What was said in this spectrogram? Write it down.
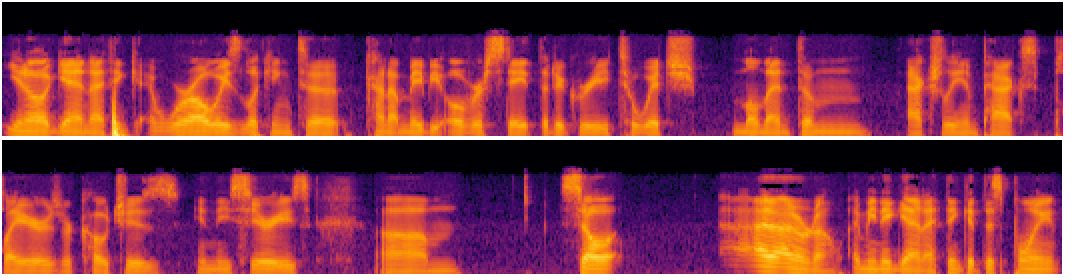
you know, again, I think we're always looking to kind of maybe overstate the degree to which momentum actually impacts players or coaches in these series. Um, so I, I don't know. I mean, again, I think at this point,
